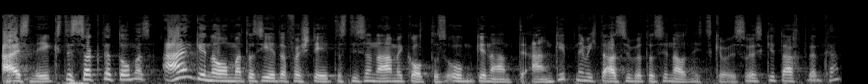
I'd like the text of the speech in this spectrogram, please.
Als nächstes sagt der Thomas, angenommen, dass jeder versteht, dass dieser Name Gott das oben genannte angibt, nämlich das, über das hinaus nichts Größeres gedacht werden kann,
